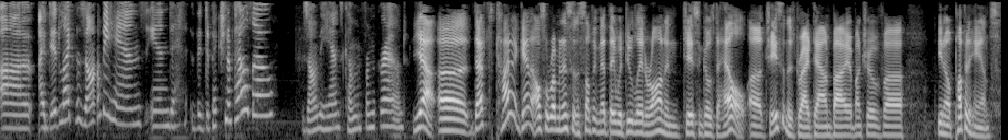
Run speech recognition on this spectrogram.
Uh, I did like the zombie hands in de- the depiction of hell, though. Zombie hands coming from the ground. Yeah, uh, that's kind of again also reminiscent of something that they would do later on in Jason Goes to Hell. Uh, Jason is dragged down by a bunch of uh, you know puppet hands.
